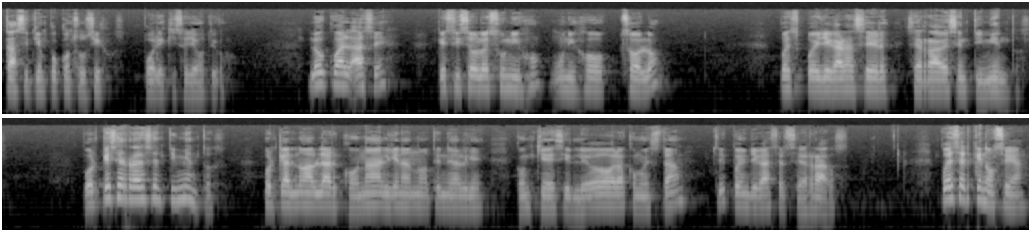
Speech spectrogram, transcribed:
casi tiempo con sus hijos por X o Y motivo. Lo cual hace que si solo es un hijo, un hijo solo, pues puede llegar a ser cerrado de sentimientos. ¿Por qué cerrado de sentimientos? Porque al no hablar con alguien, al no tener alguien con quien decirle hola, ¿cómo está? ¿Sí? Pueden llegar a ser cerrados. Puede ser que no sea,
